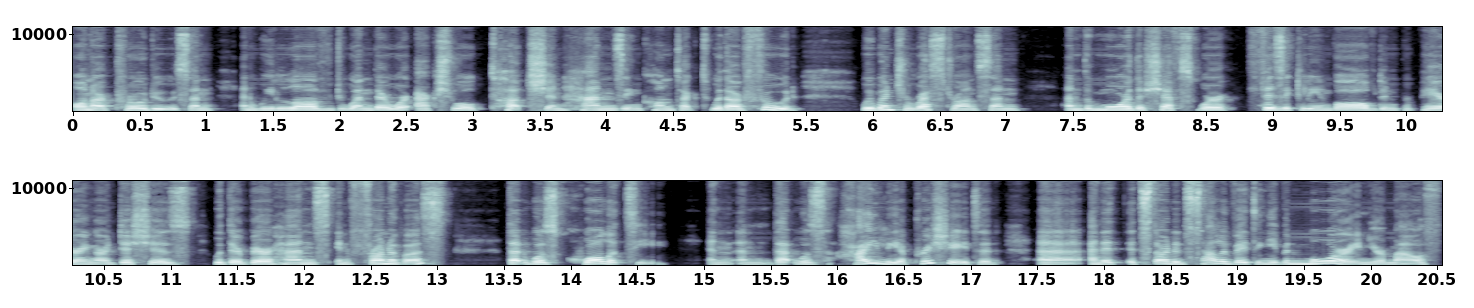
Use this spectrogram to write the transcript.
on our produce, and and we loved when there were actual touch and hands in contact with our food we went to restaurants and and the more the chefs were physically involved in preparing our dishes with their bare hands in front of us, that was quality. And, and that was highly appreciated. Uh, and it, it started salivating even more in your mouth.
